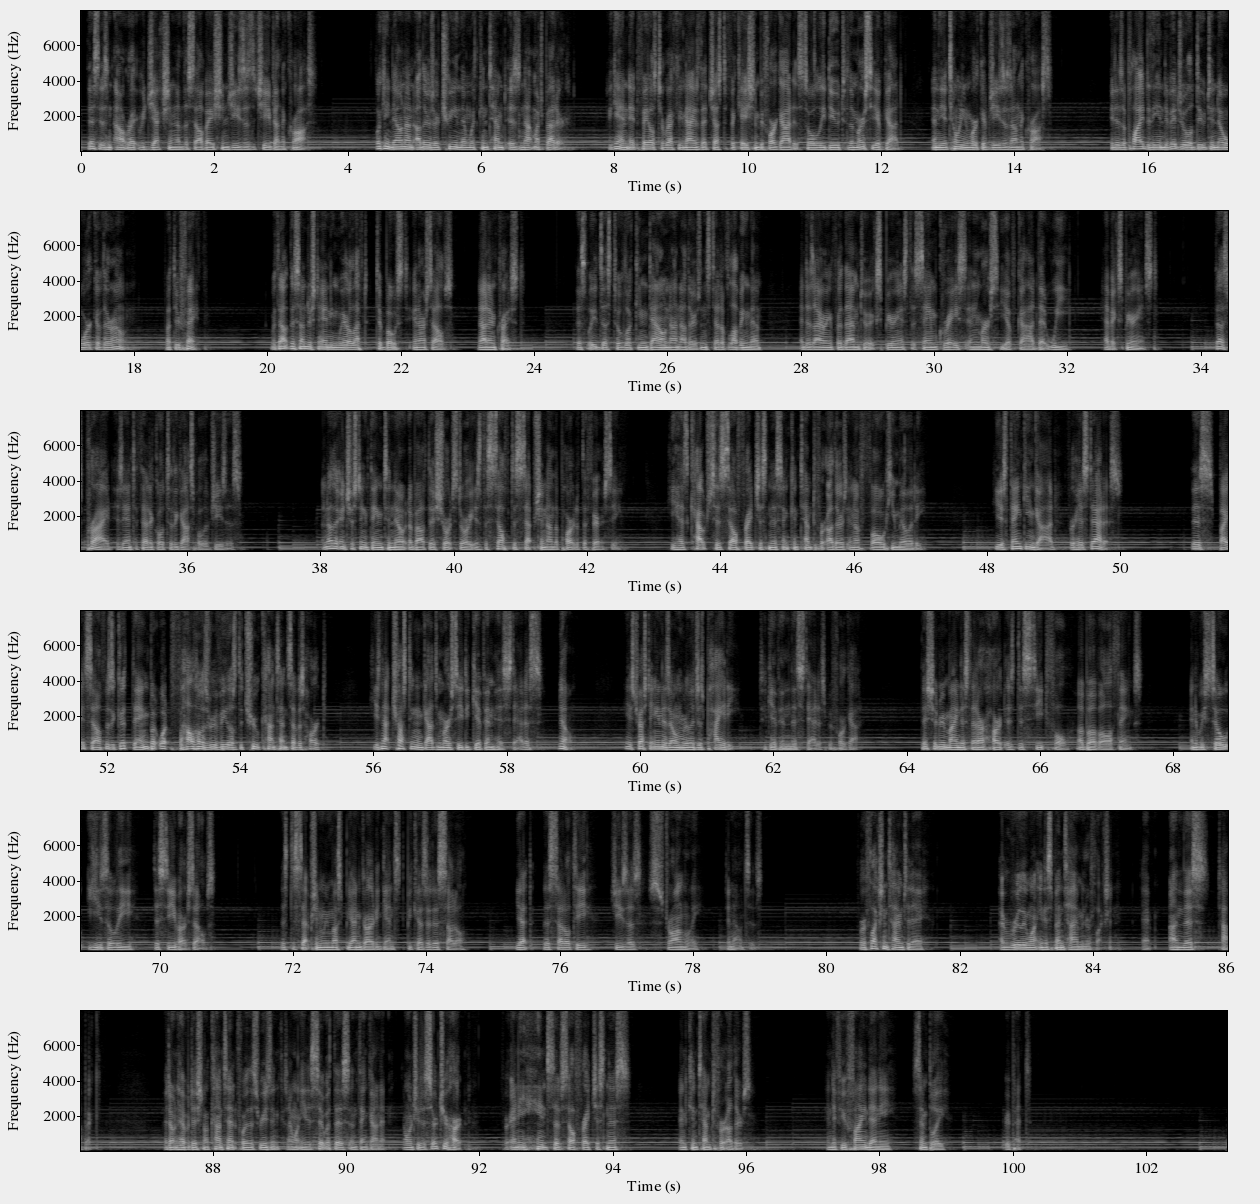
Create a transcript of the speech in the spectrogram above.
This is an outright rejection of the salvation Jesus achieved on the cross. Looking down on others or treating them with contempt is not much better. Again, it fails to recognize that justification before God is solely due to the mercy of God and the atoning work of Jesus on the cross. It is applied to the individual due to no work of their own, but through faith. Without this understanding, we are left to boast in ourselves, not in Christ. This leads us to looking down on others instead of loving them and desiring for them to experience the same grace and mercy of God that we have experienced. Thus, pride is antithetical to the gospel of Jesus. Another interesting thing to note about this short story is the self deception on the part of the Pharisee. He has couched his self righteousness and contempt for others in a faux humility. He is thanking God for his status, this by itself is a good thing, but what follows reveals the true contents of his heart. He's not trusting in God's mercy to give him his status. No, he is trusting in his own religious piety to give him this status before God. This should remind us that our heart is deceitful above all things, and we so easily deceive ourselves. This deception we must be on guard against because it is subtle. Yet, this subtlety Jesus strongly denounces. For reflection time today, I really want you to spend time in reflection. Okay. on this topic. I don't have additional content for this reason because I want you to sit with this and think on it. I want you to search your heart for any hints of self righteousness and contempt for others. And if you find any, simply repent thank you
